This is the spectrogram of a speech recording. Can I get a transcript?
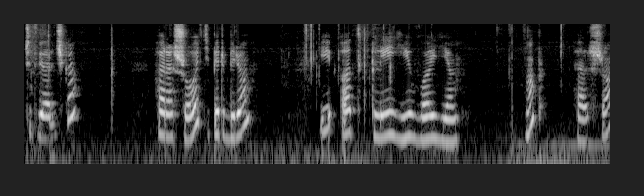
четверочка. Хорошо, теперь берем и отклеиваем. Оп. Хорошо.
